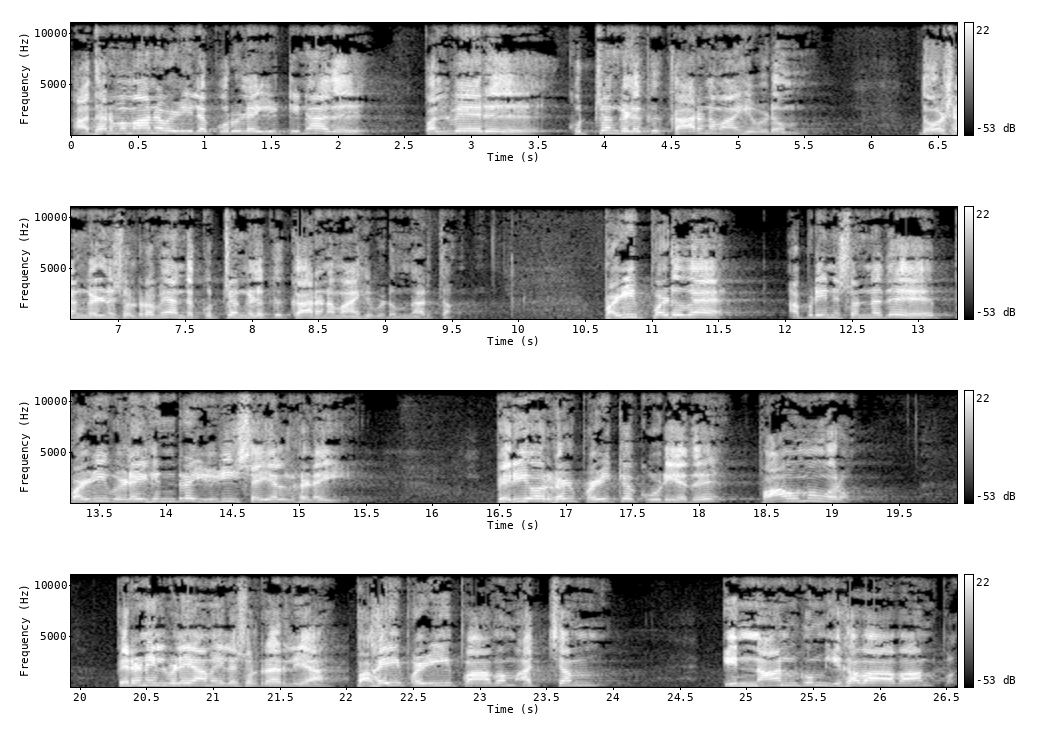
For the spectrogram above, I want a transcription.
அதர்மமான வழியில் பொருளை ஈட்டினா அது பல்வேறு குற்றங்களுக்கு காரணமாகிவிடும். தோஷங்கள்னு சொல்கிறோமே அந்த குற்றங்களுக்கு காரணமாகிவிடும்னு அர்த்தம். பழிப்படுவ அப்படின்னு சொன்னது பழி விளைகின்ற இழி செயல்களை. பெரியோர்கள் பழிக்கக்கூடியது பாவமும் வரும். பிறனில் விளையாமையில் சொல்கிறார் இல்லையா? பகை பழி பாவம் அச்சம் இந்நான்கும் இகவாவாம்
